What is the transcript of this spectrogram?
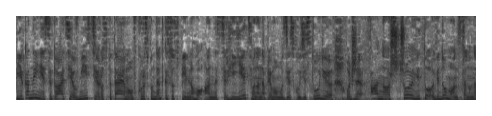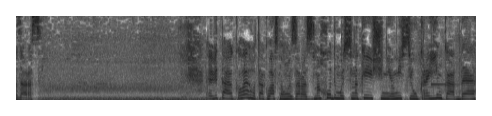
Яка нині ситуація в місті? Розпитаємо в кореспондентки Суспільного Анни Сергієць. Вона на прямому зв'язку зі студією. Отже, Анно, що відо- відомо станом на зараз? Вітаю колего. Так, власне, ми зараз знаходимося на Київщині у місті Українка, де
